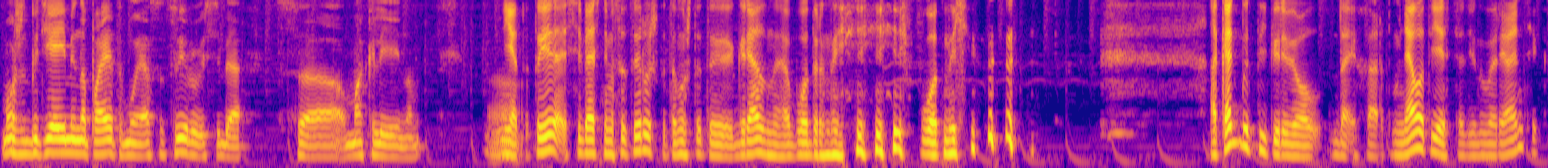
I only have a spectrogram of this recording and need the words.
может быть, я именно поэтому и ассоциирую себя с э, Маклейном. А, Нет, ты себя с ним ассоциируешь, потому что ты грязный, ободранный и потный. А как бы ты перевел Die Hard? У меня вот есть один вариантик.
